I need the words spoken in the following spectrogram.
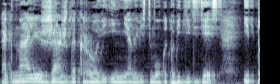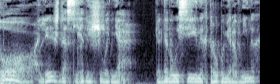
Одна лишь жажда крови и ненависть могут победить здесь. И то лишь до следующего дня, когда на усеянных трупами равнинах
